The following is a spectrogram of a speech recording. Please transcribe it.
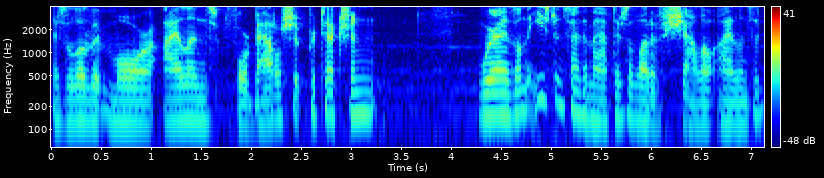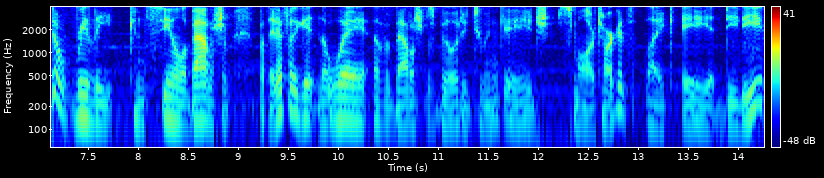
there's a little bit more islands for battleship protection. Whereas on the eastern side of the map, there's a lot of shallow islands that don't really conceal a battleship, but they definitely get in the way of a battleship's ability to engage smaller targets like a DD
